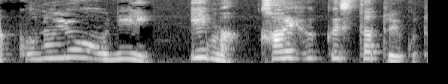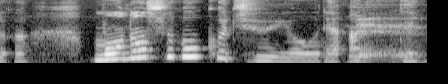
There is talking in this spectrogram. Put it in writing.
あ、このように今回復したということがものすごく重要であって、え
